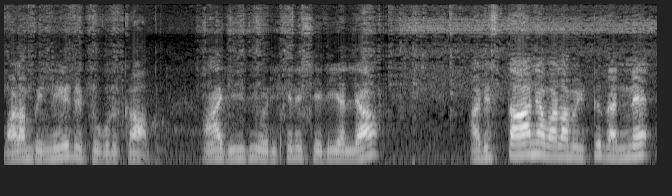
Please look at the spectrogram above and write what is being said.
വളം പിന്നീട് ഇട്ട് കൊടുക്കാം. ആ രീതി ഒരിക്കലും ശരിയല്ല. അടിസ്ഥാന വളം ഇട്ട് തന്നെ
